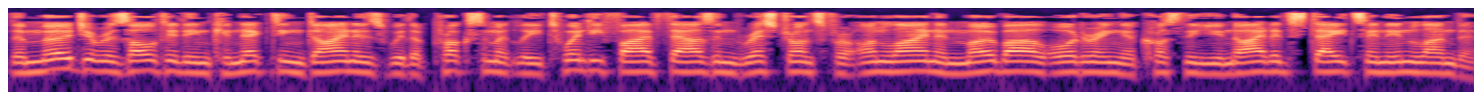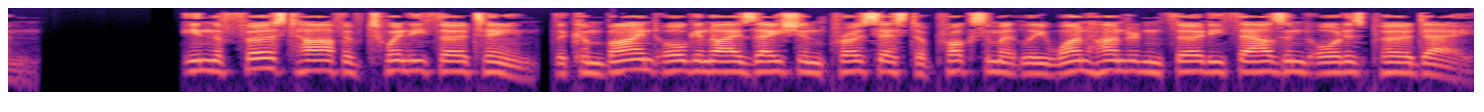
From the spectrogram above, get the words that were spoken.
The merger resulted in connecting diners with approximately 25,000 restaurants for online and mobile ordering across the United States and in London. In the first half of 2013, the combined organization processed approximately 130,000 orders per day.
